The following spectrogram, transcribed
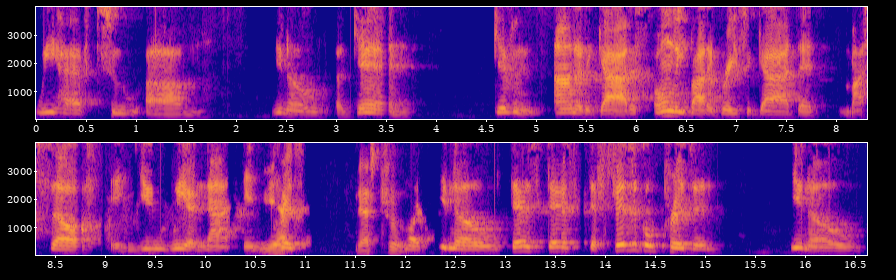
We have to, um, you know, again, giving honor to God. It's only by the grace of God that myself and you, we are not in yeah, prison. That's true. But you know, there's there's the physical prison, you know,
